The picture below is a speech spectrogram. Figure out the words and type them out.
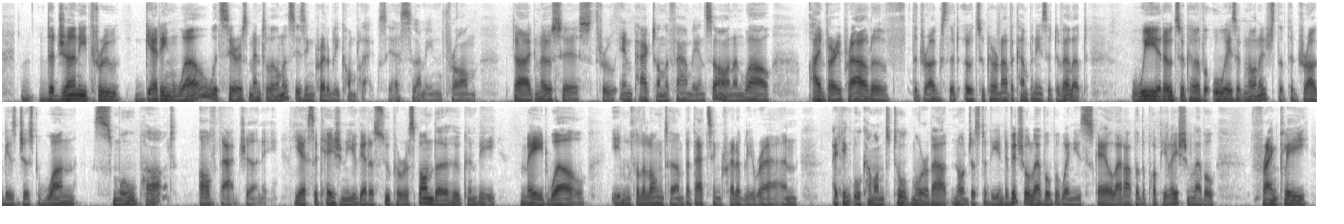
the journey through getting well with serious mental illness is incredibly complex. Yes, I mean, from diagnosis through impact on the family and so on. And while I'm very proud of the drugs that Otsuka and other companies have developed, we at Otsuka have always acknowledged that the drug is just one small part of that journey. Yes, occasionally you get a super responder who can be made well even for the long term, but that's incredibly rare. And I think we'll come on to talk more about not just at the individual level, but when you scale that up at the population level, frankly,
